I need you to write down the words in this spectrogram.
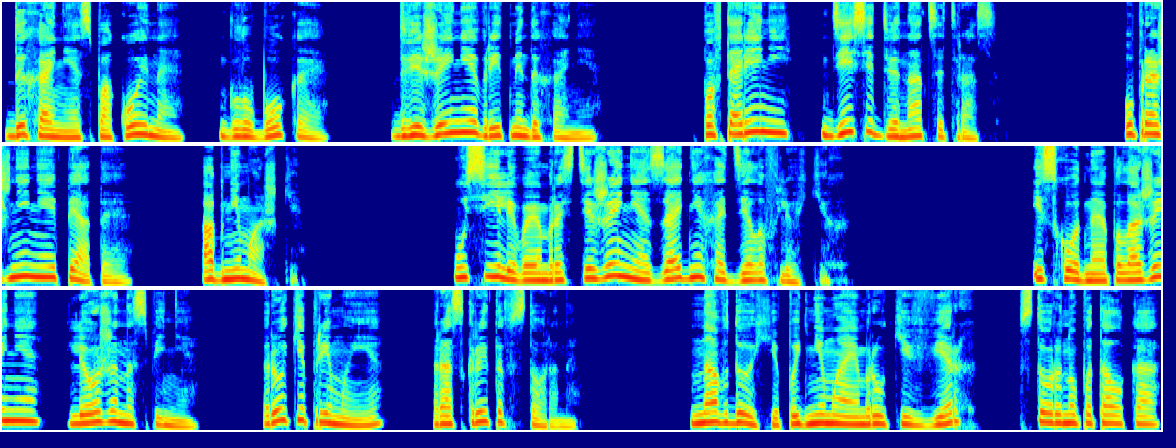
Дыхание спокойное, глубокое, движение в ритме дыхания. Повторений 10-12 раз. Упражнение пятое. Обнимашки. Усиливаем растяжение задних отделов легких. Исходное положение — лежа на спине. Руки прямые, раскрыты в стороны. На вдохе поднимаем руки вверх, в сторону потолка.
